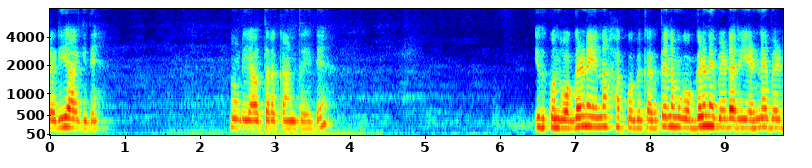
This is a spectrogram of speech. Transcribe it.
ರೆಡಿ ಆಗಿದೆ. ನೋಡಿ ಯಾವ ಥರ ಕಾಣ್ತಾ ಇದೆ. ಇದಕ್ಕೊಂದು ಒಗ್ಗರಣೆಯನ್ನು ಹಾಕ್ಕೋಬೇಕಾಗುತ್ತೆ. ನಮಗೆ ಒಗ್ಗರಣೆ ಬೇಡ ರೀ, ಎಣ್ಣೆ ಬೇಡ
